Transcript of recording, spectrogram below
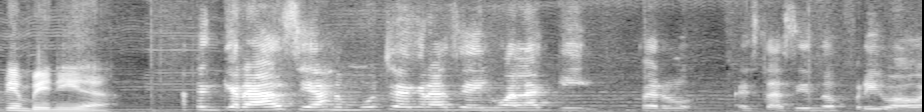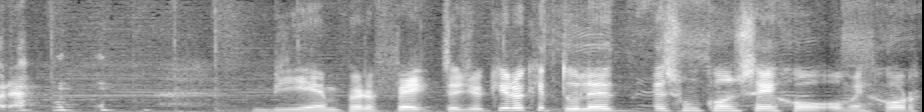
bienvenida. Gracias, muchas gracias. Igual aquí, pero está haciendo frío ahora. Bien, perfecto. Yo quiero que tú les des un consejo, o mejor,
